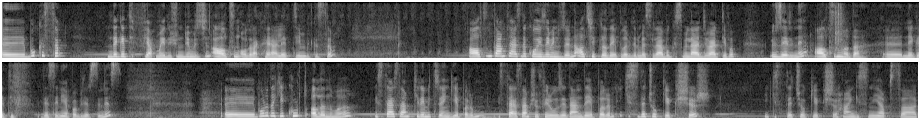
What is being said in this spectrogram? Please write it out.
E, bu kısım negatif yapmayı düşündüğümüz için altın olarak hayal ettiğim bir kısım. Altın tam tersine koyu zemin üzerine alçıkla da yapılabilir. Mesela bu kısmı lacivert yapıp üzerine altınla da e, negatif deseni yapabilirsiniz. E, buradaki kurt alanımı istersem kiremit rengi yaparım. istersem şu firuzeden de yaparım. İkisi de çok yakışır. İkisi de çok yakışır. Hangisini yapsak?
